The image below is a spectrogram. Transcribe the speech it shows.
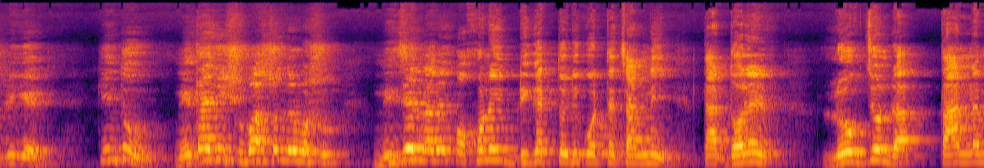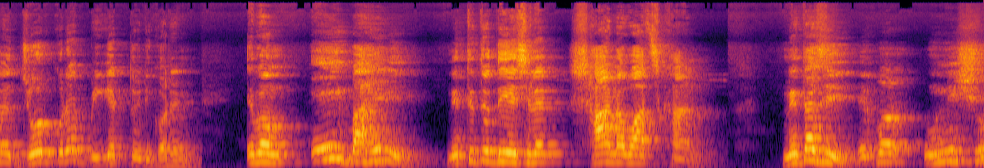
ব্রিগেড। কিন্তু নেতাজি সুভাষচন্দ্র বসু নিজের নামে কখনোই ব্রিগেড তৈরি করতে চাননি। তার দলের লোকজনরা তার নামে জোর করে ব্রিগেড তৈরি করেন। এবং এই বাহিনীর নেতৃত্ব দিয়েছিলেন শাহ নওয়াজ খান। নেতাজি, এরপর উনিশশো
